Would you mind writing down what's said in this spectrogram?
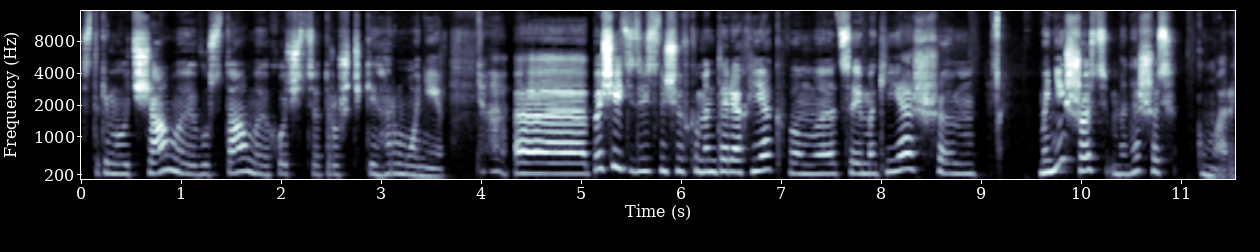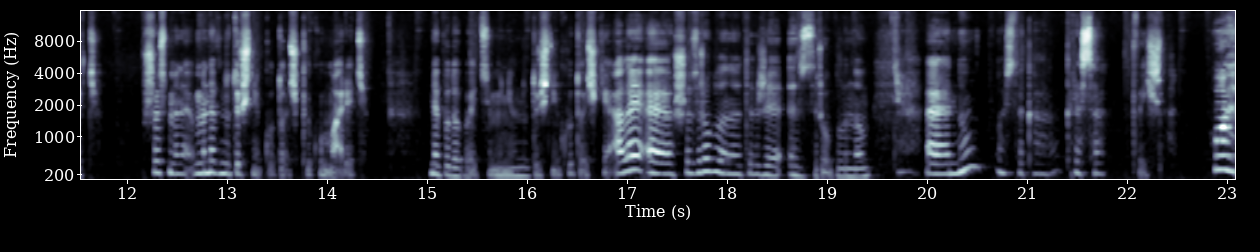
з такими очами, вустами хочеться трошечки гармонії. Е, Пишіть, звісно, що в коментарях, як вам е, цей макіяж. Ем, Мені щось, мене щось кумарить. Щось мене, мене внутрішні куточки кумарять. Не подобаються мені внутрішні куточки. Але е, що зроблено, то вже зроблено. Е, ну, ось така краса вийшла. Ой,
